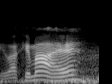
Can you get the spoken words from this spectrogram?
Que baje más, ¿eh?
